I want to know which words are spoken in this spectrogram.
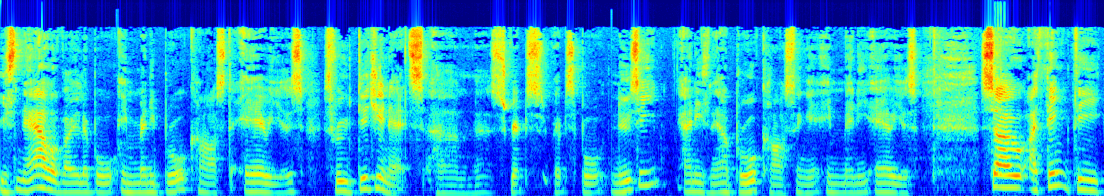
is now available in many broadcast areas through Diginet's um, Scripps, Scripps Sport Newsy, and is now broadcasting it in many areas. So I think the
